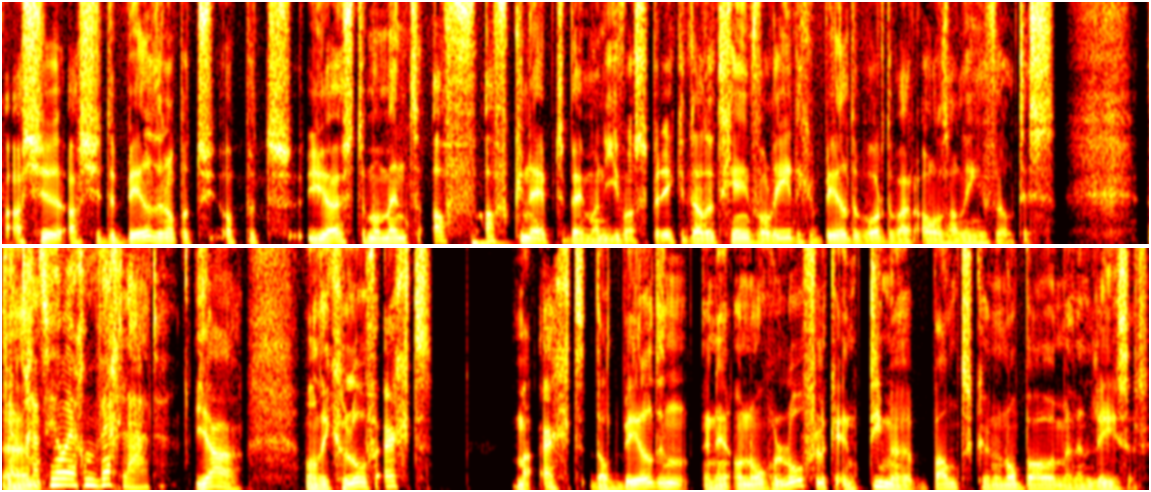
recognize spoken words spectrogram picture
als je, als je de beelden op het, op het juiste moment af, afknijpt, bij manier van spreken, dat het geen volledige beelden worden waar alles al ingevuld is. Ja, het ehm, gaat heel erg om weglaten. Ja, want ik geloof echt, maar echt, dat beelden een, een intieme band kunnen opbouwen met een lezer.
